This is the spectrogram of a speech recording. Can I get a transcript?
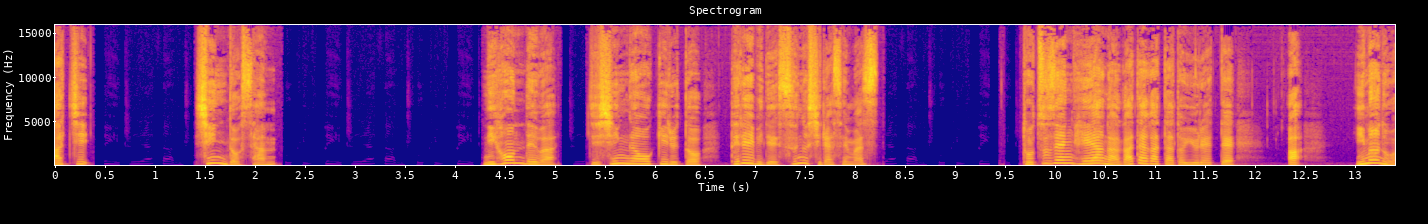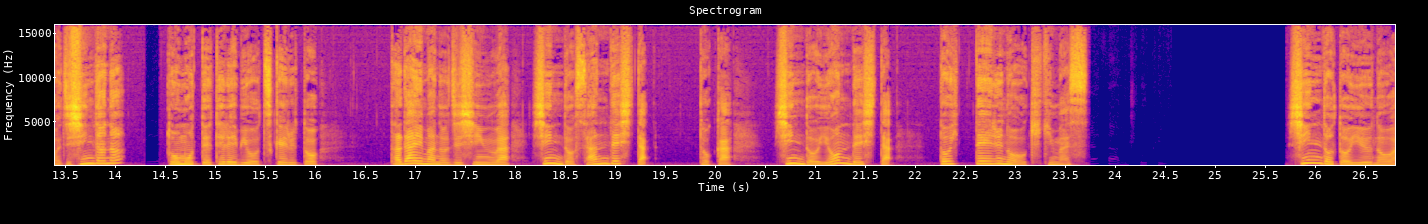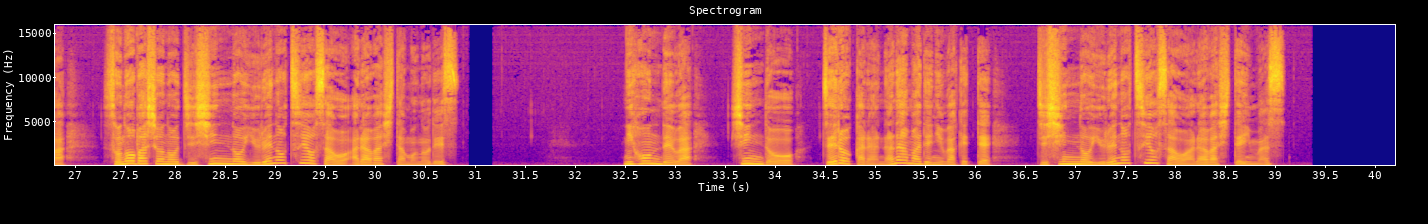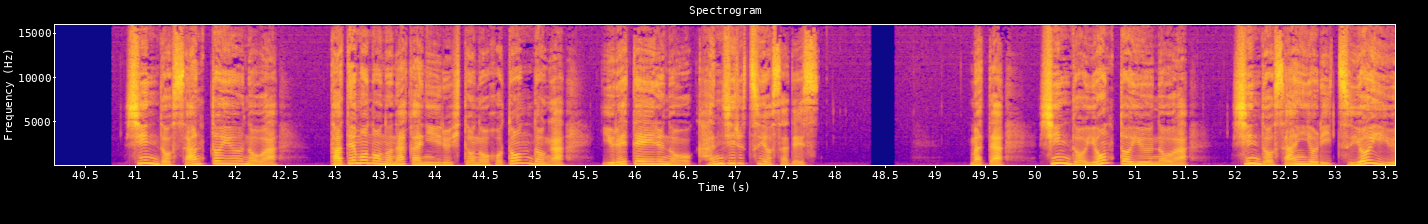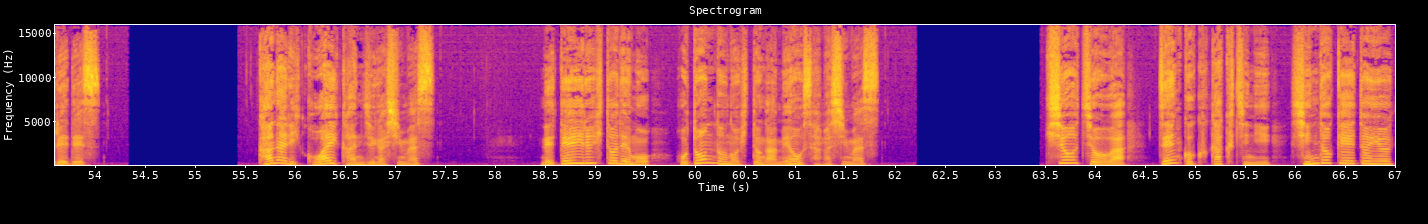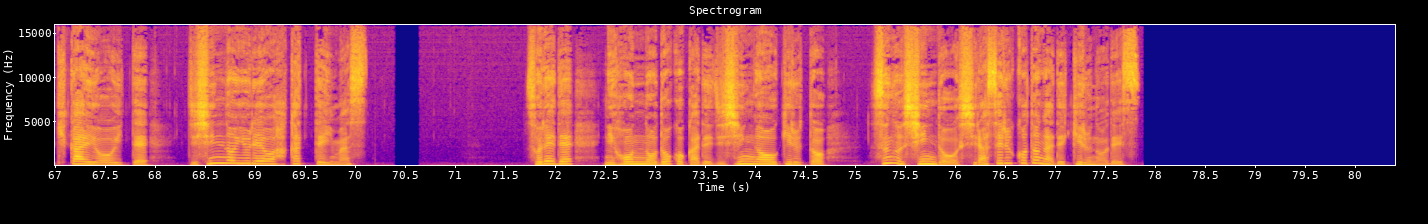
8震度3日本では地震が起きるとテレビですぐ知らせます。突然部屋がガタガタと揺れて、あ、今のは地震だなと思ってテレビをつけると、ただいまの地震は震度3でしたとか震度4でしたと言っているのを聞きます。震度というのはその場所の地震の揺れの強さを表したものです。日本では震度を0から7までに分けて地震の揺れの強さを表しています。震度3というのは建物の中にいる人のほとんどが揺れているのを感じる強さです。また震度4というのは震度3より強い揺れです。かなり怖い感じがします。寝ている人でもほとんどの人が目を覚まします。気象庁は全国各地に震度計という機械を置いて地震の揺れを測っています。それで日本のどこかで地震が起きるとすぐ震度を知らせることができるのです。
